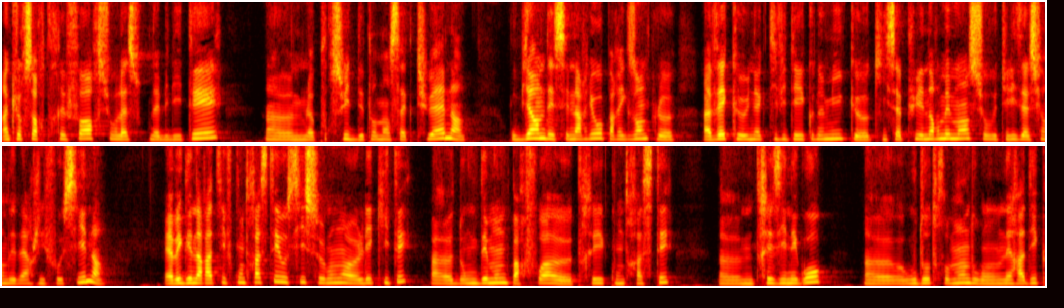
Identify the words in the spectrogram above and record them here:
Un curseur très fort sur la soutenabilité, la poursuite des tendances actuelles, ou bien des scénarios, par exemple, avec une activité économique euh, qui s'appuie énormément sur l'utilisation d'énergie fossiles, et avec des narratifs contrastés aussi selon euh, l'équité, euh, donc des mondes parfois très contrastés, très inégaux, ou d'autres mondes où on éradique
